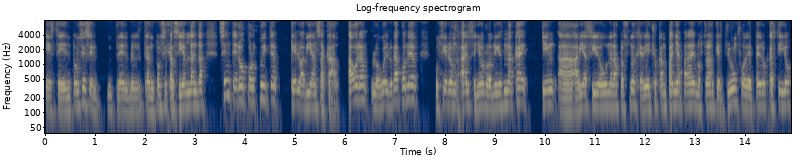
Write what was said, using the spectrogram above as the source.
Este, entonces el, el, el entonces canciller Landa se enteró por Twitter que lo habían sacado. Ahora lo vuelven a poner, pusieron al señor Rodríguez Macay, quien uh, había sido una de las personas que había hecho campaña para demostrar que el triunfo de Pedro Castillo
